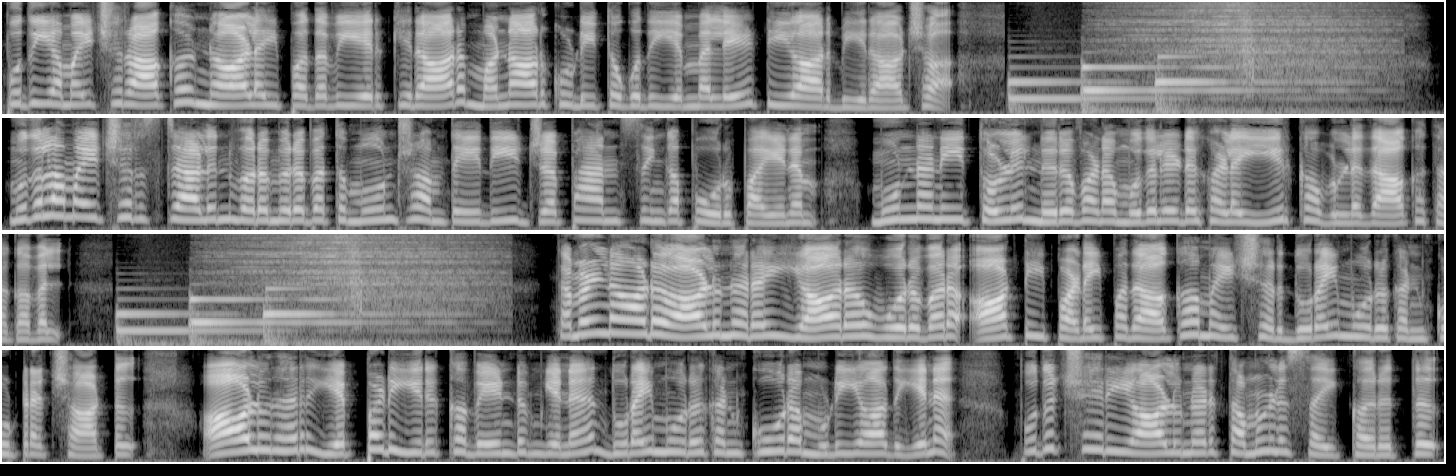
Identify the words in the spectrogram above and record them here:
புதிய அமைச்சராக நாளை பதவியேற்கிறார் மன்னார்குடி தொகுதி MLA T R B Raja. முதலமைச்சர் ஸ்டாலின் வரும் இருபத்தி மூன்றாம் தேதி ஜப்பான் சிங்கப்பூர் பயணம். முன்னணி தொழில் நிறுவன முதலீடுகளை ஈர்க்க உள்ளதாக தகவல். தமிழ்நாடு ஆளுநரை யாரோ ஒருவர் ஆட்டி படைப்பதாக அமைச்சர் துரைமுருகன் குற்றச்சாட்டு. ஆளுநர் எப்படி இருக்க வேண்டும் என துரைமுருகன் கூற முடியாது என புதுச்சேரி ஆளுநர் தமிழிசை கருத்து.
